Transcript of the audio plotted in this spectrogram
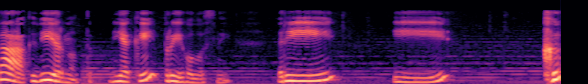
Так, вірно. Т- Який приголосний? Рі. І. К.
